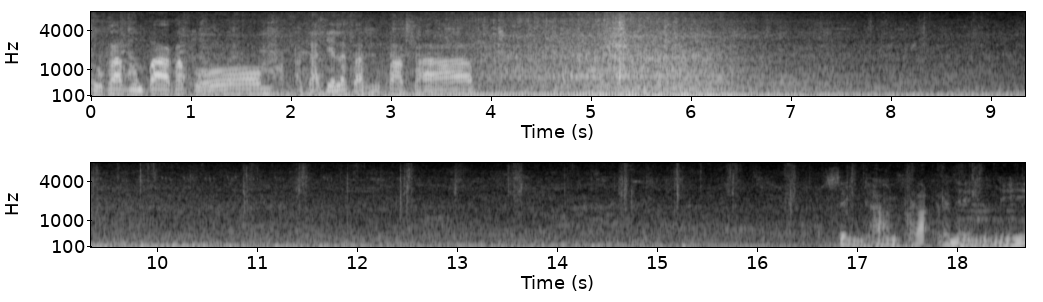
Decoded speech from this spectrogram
ธุครับลุงป้าครับผม อากาศเย็นรักษาสุขภาพครับเส้นทางพระและเนรวันนี้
